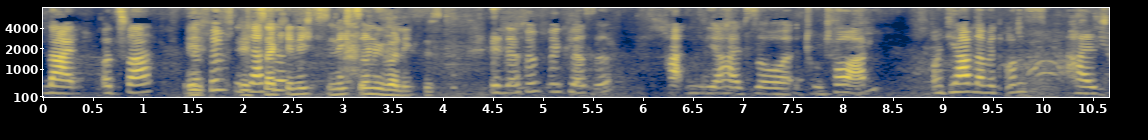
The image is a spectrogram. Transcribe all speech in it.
Nein, und zwar in der Ich, fünften jetzt sag Klasse, hier nichts, nichts Unüberlegtes. in der fünften Klasse hatten wir halt so Tutoren und die haben dann mit uns halt,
